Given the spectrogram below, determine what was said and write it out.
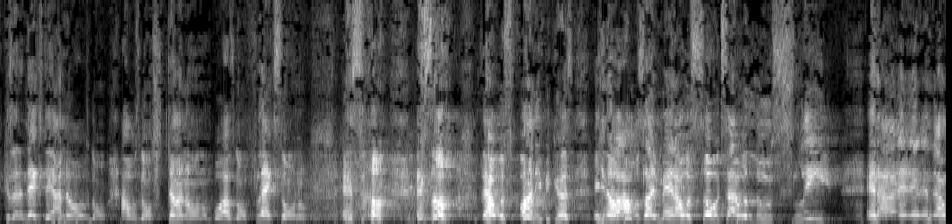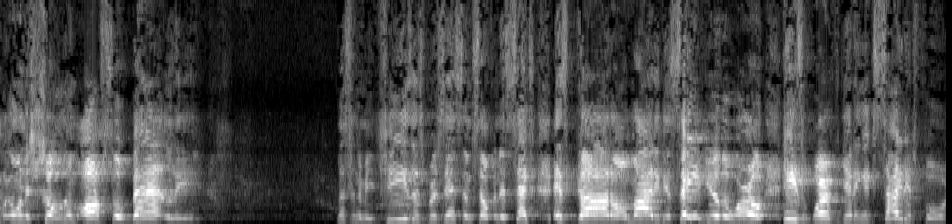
because the next day I know I was going, I was going to stun on them, boy. I was going to flex on them, and so, and so that was funny because you know I was like, man, I was so excited I would lose sleep, and I, and I want to show them off so badly. Listen to me. Jesus presents himself in this text as God Almighty, the Savior of the world. He's worth getting excited for.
